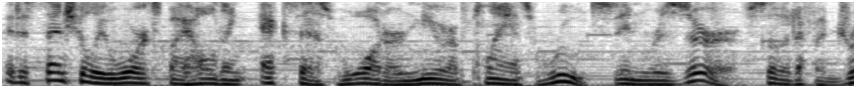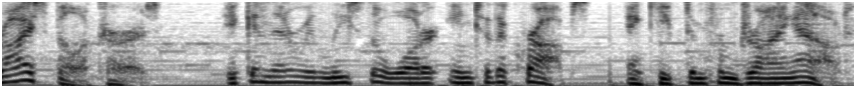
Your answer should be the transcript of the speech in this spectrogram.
It essentially works by holding excess water near a plant's roots in reserve so that if a dry spell occurs, it can then release the water into the crops and keep them from drying out.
